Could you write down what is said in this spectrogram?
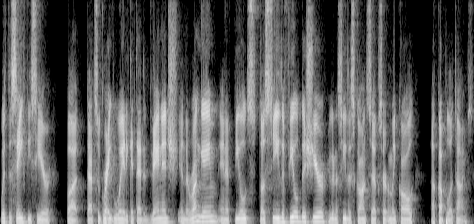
with the safeties here. But that's a great way to get that advantage in the run game. And if Fields does see the field this year, you're going to see this concept certainly called a couple of times.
